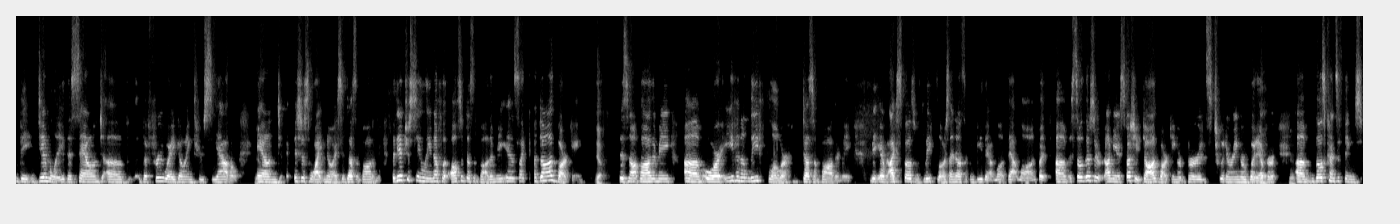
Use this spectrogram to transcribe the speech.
the dimly the sound of the freeway going through Seattle, yeah. and it's just white noise. It doesn't bother me. But interestingly enough, what also doesn't bother me is like a dog barking. Does not bother me, um, or even a leaf blower doesn't bother me. I suppose with leaf blowers, I know it's not going to be that long, that long, but um, so those are, I mean, especially dog barking or birds twittering or whatever, yeah, yeah. Um, those kinds of things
